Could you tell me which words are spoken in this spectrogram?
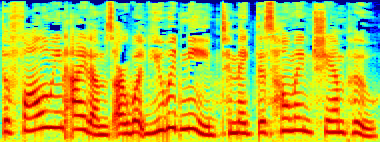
The following items are what you would need to make this homemade shampoo,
